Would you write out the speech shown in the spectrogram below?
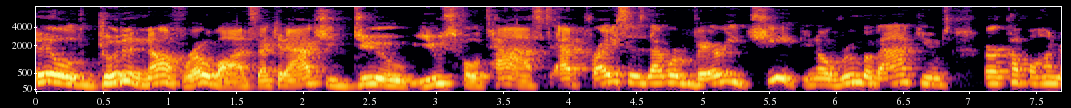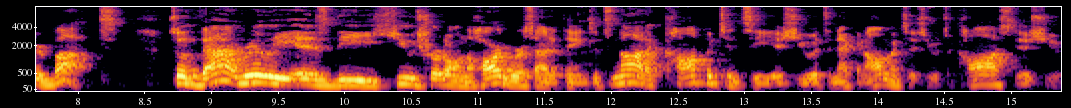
build good enough robots that could actually do useful tasks at prices that were very cheap. You know, Roomba vacuums are a couple hundred bucks. So that really is the huge hurdle on the hardware side of things. It's not a competency issue, it's an economics issue, it's a cost issue.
